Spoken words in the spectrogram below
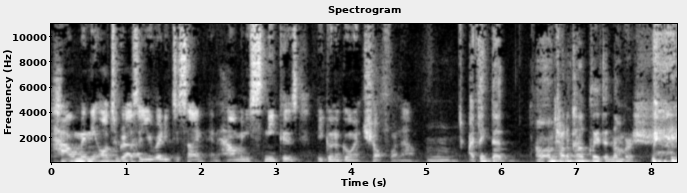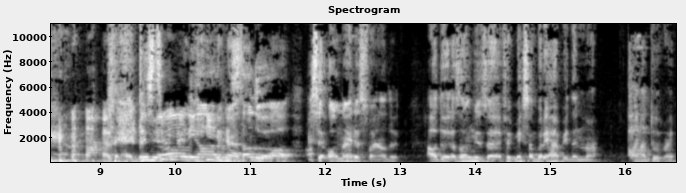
How many autographs are you ready to sign, and how many sneakers are you gonna go and shop for now? Mm. I think that I'm I'm trying to calculate the numbers. Give There's too all many. the. I'll do it all. I'll say all night. That's fine. I'll do it. I'll do it as long as uh, if it makes somebody happy, then uh, why not do it, right?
